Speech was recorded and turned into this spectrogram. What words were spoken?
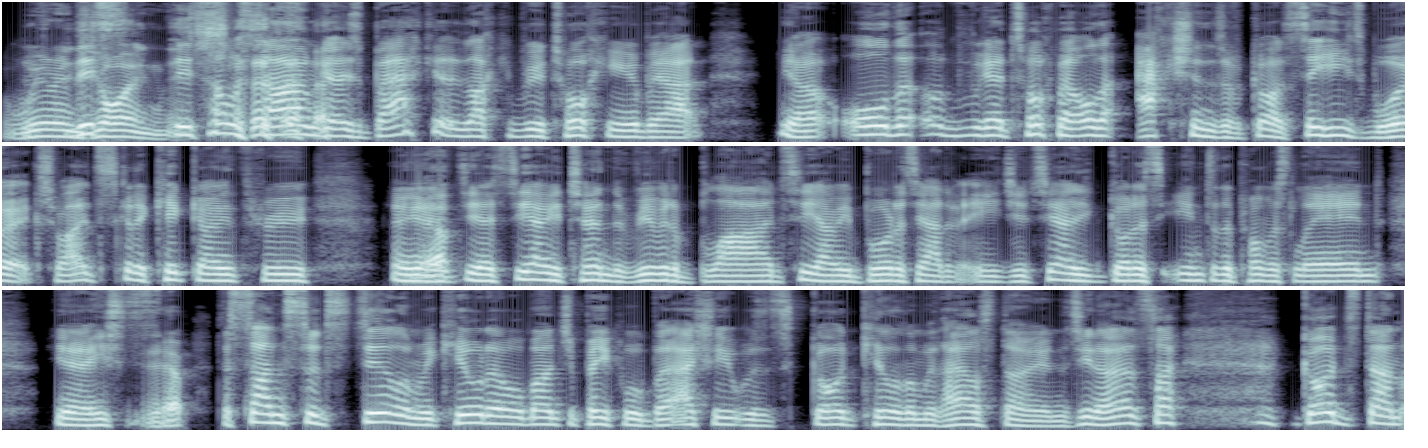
We're this, enjoying this. This whole psalm goes back, and like we were talking about, you know, all the we're going to talk about all the actions of God. See His works, right? It's going to keep going through. And, you know, Yep. know, see how He turned the river to blood. See how He brought us out of Egypt. See how He got us into the Promised Land. You know, He's Yep. the sun stood still and we killed a whole bunch of people, but actually it was God killing them with hailstones. You know, it's like God's done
